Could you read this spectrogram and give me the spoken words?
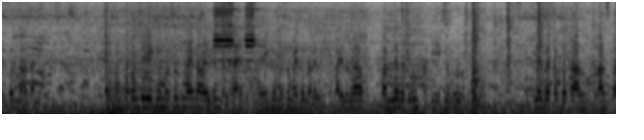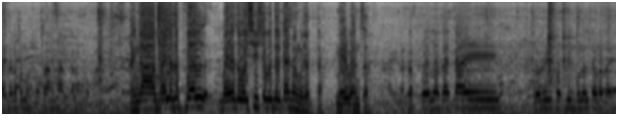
ते पण दादाने आत्तापर्यंत एक नंबरचंच मैदान आयोजन झालेलं आहे. एक नंबरचं मैदान झालेलं आहे. बैलाला पळण्यासाठी पण फाटी एक नंबरच होती. कुठल्याही प्रकारचा त्रास त्रास बैलाला पण होत नव्हता आणि मालकाला पण होता आणि गा बैलाचा पल बैलाचं वैशिष्ट्याबद्दल काय सांगू शकता मेहरबानचं? बैलाचा पल आता काय जेवढी पब्लिक बोलेल तेवढाच आहे.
